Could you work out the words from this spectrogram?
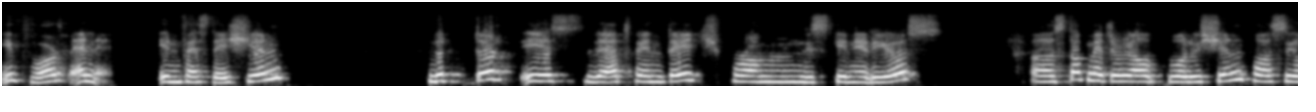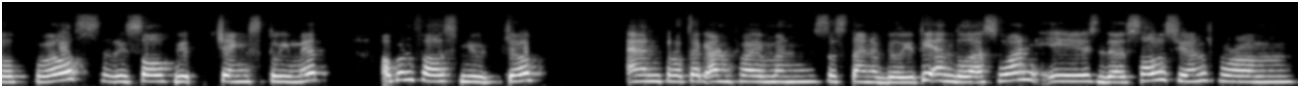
effort, and infestation. The third is the advantage from these scenarios. Uh, stop material pollution, fossil fuels, resolve with change climate, open false new job, and protect environment sustainability. And the last one is the solution from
